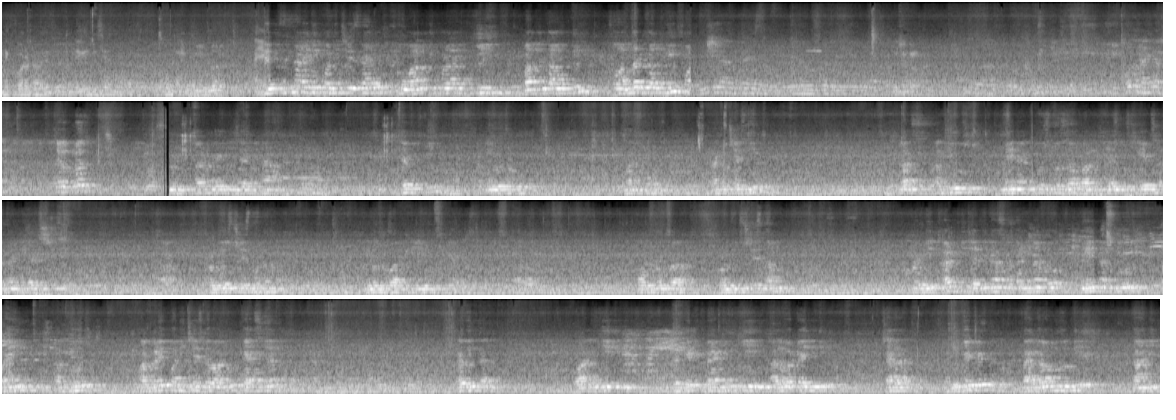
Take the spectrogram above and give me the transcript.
నెక్ పరోటా తెలిసి తెలిసిన ఇది పని చేశారు సో వాళ్ళకి కూడా ఈ బాధ్యత ఉంది సో అందరు కలిపి జరిగిన చెవికి ఈరోజు మనము రన్ చేసి ప్లస్ అక్యూజ్డ్ మెయిన్ అక్యూజ్ కోసం వాళ్ళకి అసోసియేట్స్ అందరికీ కలిసి ప్రొడ్యూస్ చేసుకున్నాము ఈరోజు వారికి కోర్టులో కూడా ప్రొడ్యూస్ చేస్తాము ట్వంటీ థర్డ్కి జరిగిన సంఘటనలో మెయిన్ అక్యూజ్ ప్రైమ్ అక్యూజ్ అక్కడే పనిచేసేవారు క్యాషియర్ రవీందర్ వారికి క్రికెట్ బ్యాటింగ్కి అలవాటు అయింది చాలా ఎడ్యుకేటెడ్ బ్యాక్గ్రౌండ్ ఉంది. కానీ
